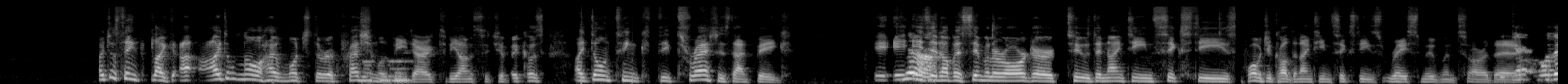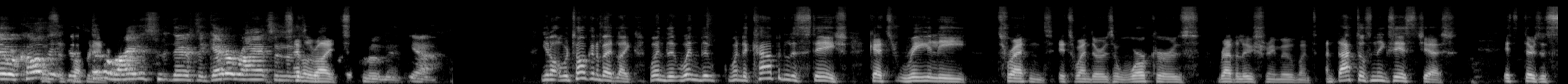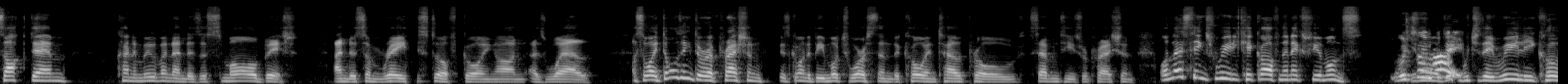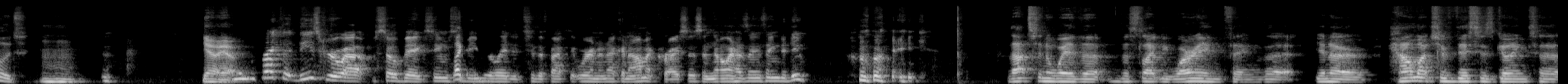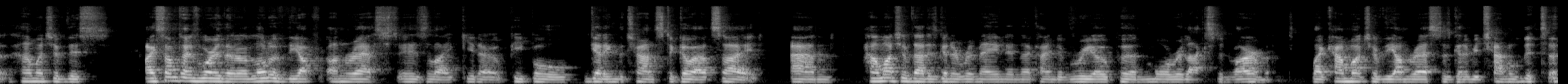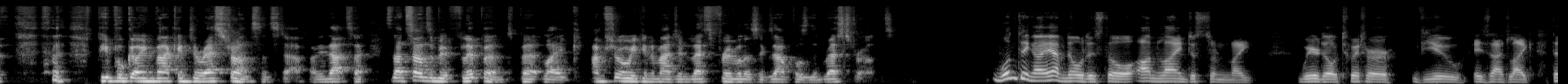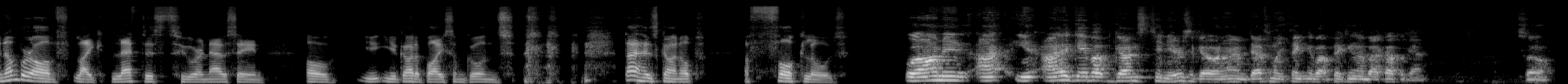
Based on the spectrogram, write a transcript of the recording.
I just think, like, I, I don't know how much the repression will be, mm-hmm. Derrick, to be honest with you, because I don't think the threat is that big. Yeah. Is it of a similar order to the 1960s? What would you call the 1960s race movement or the? Yeah, well, they were called the, the, civil rights. There's the ghetto riots and the civil rights movement. Yeah. You know, we're talking about like when the when the when the capitalist state gets really threatened, it's when there is a workers' revolutionary movement, and that doesn't exist yet. It's there's a SOCDEM kind of movement, and there's a small bit, and there's some race stuff going on as well so I don't think the repression is going to be much worse than the COINTELPRO 70s repression, unless things really kick off in the next few months. Which they know, might. Which they really could. Mm-hmm. Yeah, yeah. the fact that these grew up so big seems like, to be related to the fact that we're in an economic crisis and no one has anything to do. like, That's in a way the the slightly worrying thing that you know how much of this is going to how much of this I sometimes worry that a lot of the up, unrest is like, you know, people getting the chance to go outside and how much of that is going to remain in a kind of reopen, more relaxed environment. Like how much of the unrest is going to be channeled into people going back into restaurants and stuff. I mean, that's a so that sounds a bit flippant, but like I'm sure we can imagine less frivolous examples than restaurants. One thing I have noticed though online, just from my weirdo Twitter view is that like the number of like leftists who are now saying, "Oh, you, you got to buy some guns," that has gone up a fuckload. Well, I mean, I you know, I gave up guns ten years ago, and I am definitely thinking about picking them back up again. So,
